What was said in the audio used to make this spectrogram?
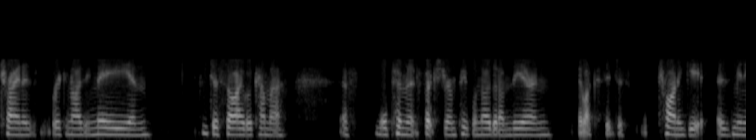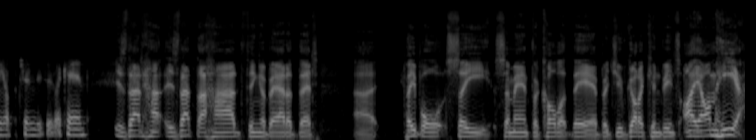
trainers, recognising me, and just so I become a, a more permanent fixture and people know that I'm there and like I said, just trying to get as many opportunities as I can. Is that is that the hard thing about it that uh, people see Samantha Collett there, but you've got to convince, hey, I'm here.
